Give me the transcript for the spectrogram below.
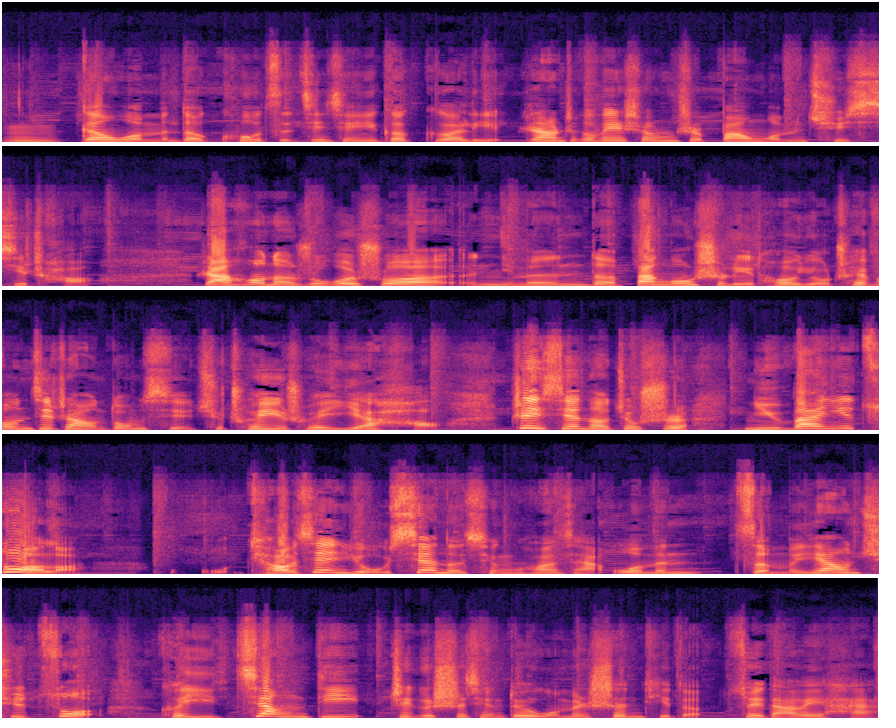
嗯，跟我们的裤子进行一个隔离，让这个卫生纸帮我们去吸潮。然后呢，如果说你们的办公室里头有吹风机这样的东西，去吹一吹也好。这些呢，就是你万一做了，我条件有限的情况下，我们怎么样去做，可以降低这个事情对我们身体的最大危害。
